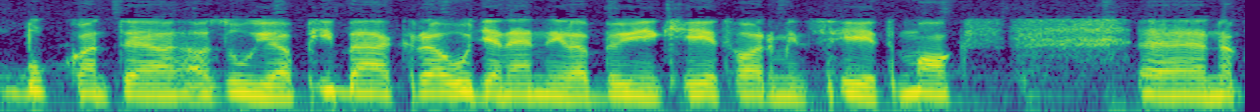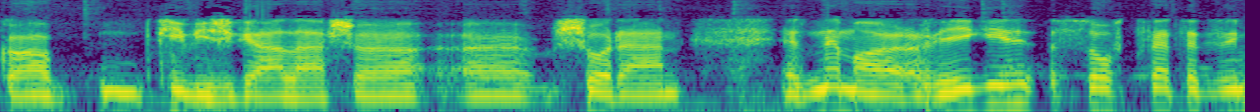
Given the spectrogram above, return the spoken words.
bukkant az újabb hibákra, ugyanennél a Boeing 737 Max nak a kivizsgálása során. Ez nem a régi szoftver, tehát ez,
